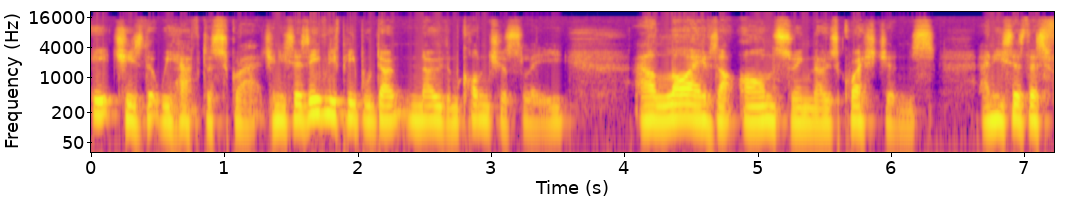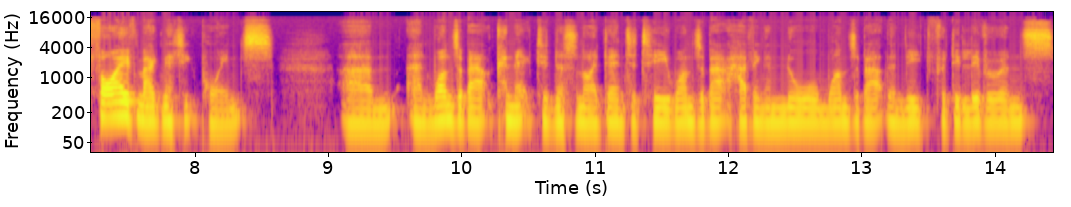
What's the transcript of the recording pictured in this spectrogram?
itches that we have to scratch, and he says even if people don't know them consciously, our lives are answering those questions. And he says there's five magnetic points. Um, and one's about connectedness and identity, one's about having a norm, one's about the need for deliverance,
